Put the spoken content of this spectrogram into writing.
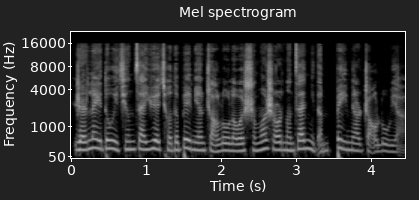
人类都已经在月球的背面着陆了，我什么时候能在你的背面着陆呀？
